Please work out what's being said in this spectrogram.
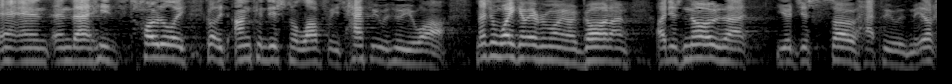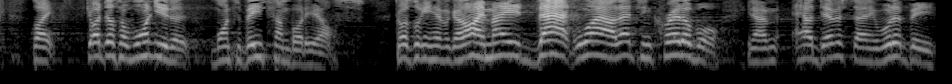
And, and, and that he's totally got this unconditional love for you. He's happy with who you are. Imagine waking up every morning and going, God, I'm, I just know that you're just so happy with me. It's like God doesn't want you to want to be somebody else. God's looking at heaven going, I made that. Wow, that's incredible. You know, how devastating would it be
